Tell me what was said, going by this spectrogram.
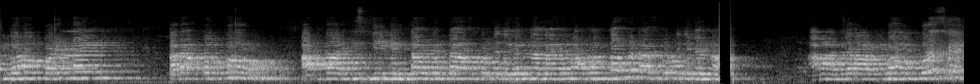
বিবাহ করেন নাই, তারা কখনো আপনার স্ত্রীকে কাউকে কাজ করতে দেবেন না গায়ে মহান কাউকে কাজ করতে দেবেন না আমার যারা বিবাহ করেছেন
